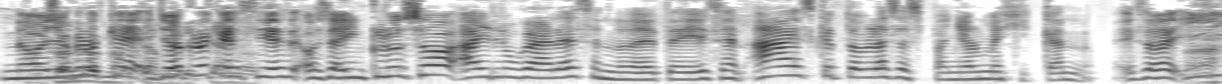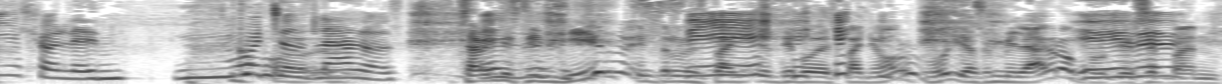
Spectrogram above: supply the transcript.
No, yo creo que yo creo que sí es, o sea, incluso hay lugares en donde te dicen, "Ah, es que tú hablas español mexicano." Eso, híjole, en muchos lados. ¿Saben Es- distinguir entre un tipo de español? Uy, es un milagro porque sepan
